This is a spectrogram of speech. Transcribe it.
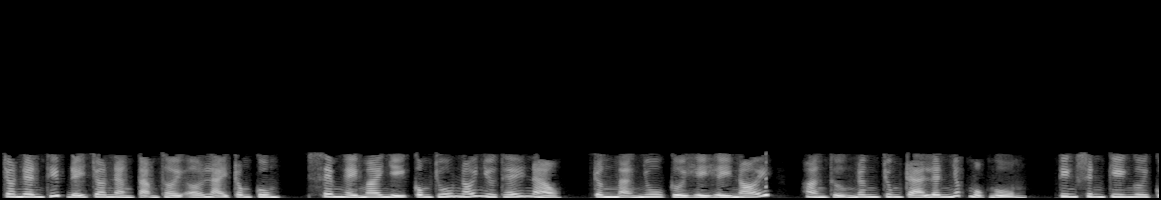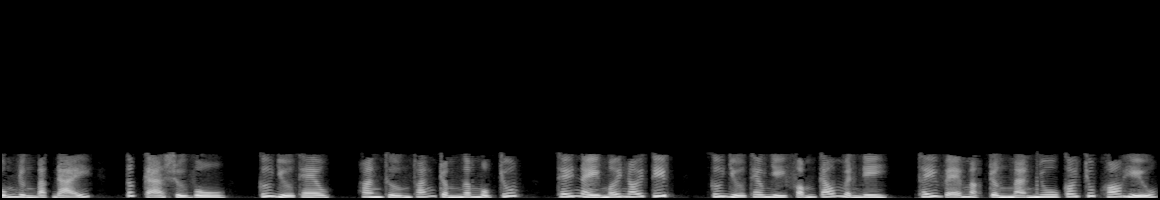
cho nên thiếp để cho nàng tạm thời ở lại trong cung, xem ngày mai nhị công chúa nói như thế nào, Trần Mạn Nhu cười hì hì nói, Hoàng thượng nâng chung trà lên nhấp một ngụm, tiên sinh kia ngươi cũng đừng bạc đãi, tất cả sự vụ, cứ dựa theo, Hoàng thượng thoáng trầm ngâm một chút, thế này mới nói tiếp, cứ dựa theo nhị phẩm cáo mệnh đi, thấy vẻ mặt Trần Mạn Nhu có chút khó hiểu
